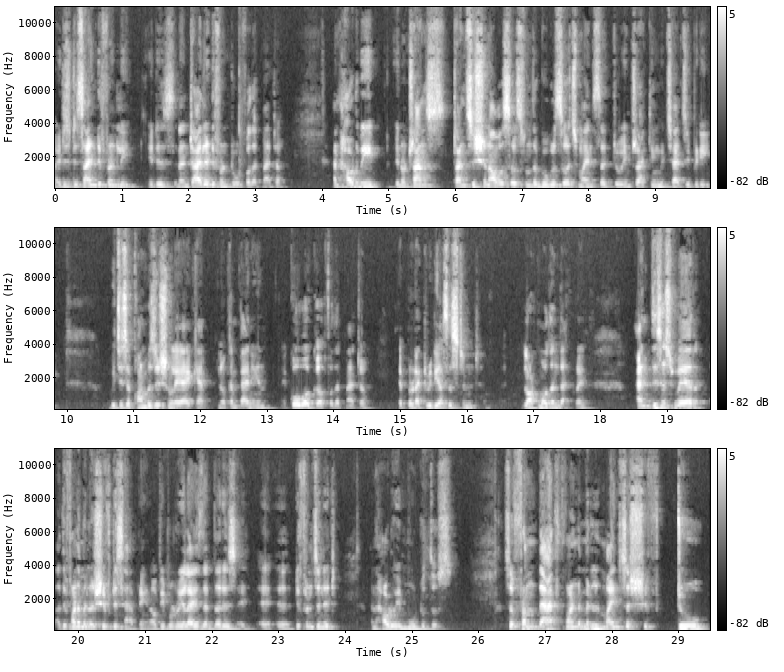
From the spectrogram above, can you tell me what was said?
It is designed differently. It is an entirely different tool for that matter. And how do we, you know, trans transition ourselves from the Google search mindset to interacting with ChatGPT, which is a conversational AI, cam- you know, companion, a coworker for that matter, a productivity assistant, a lot more than that, right? And this is where the fundamental shift is happening. Now people realize that there is a, a, a difference in it, and how do we move to this? So from that fundamental mindset shift to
